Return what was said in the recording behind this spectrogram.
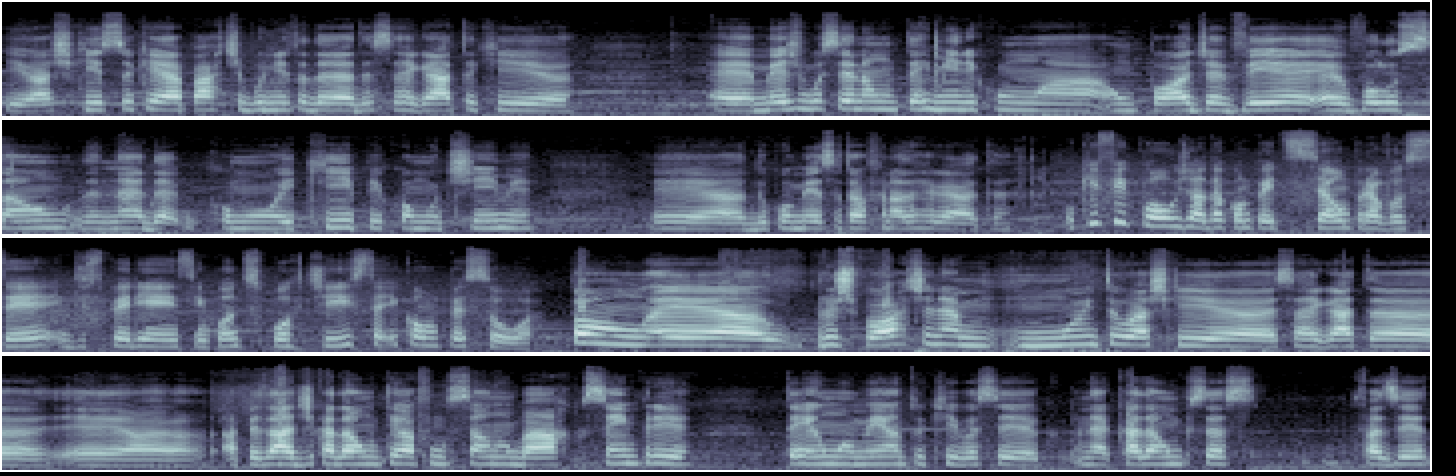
E eu acho que isso que é a parte bonita da, dessa regata que é, mesmo você não termine com uma, um pódio, é ver a evolução né, da, como equipe, como time é, do começo até o final da regata. O que ficou já da competição para você de experiência enquanto esportista e como pessoa? Bom, é, para o esporte, né, muito acho que essa regata, é, apesar de cada um ter uma função no barco, sempre tem um momento que você, né, cada um precisa fazer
